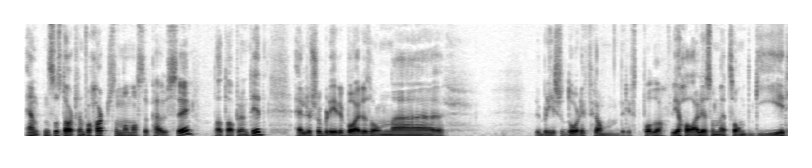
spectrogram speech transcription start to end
enten så starter de for hardt, som har masse pauser, da taper de tid, eller så blir det bare sånn eh, Det blir så dårlig framdrift på det. Vi har liksom et sånt gir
